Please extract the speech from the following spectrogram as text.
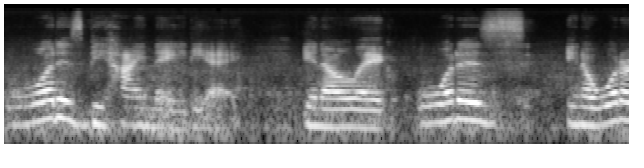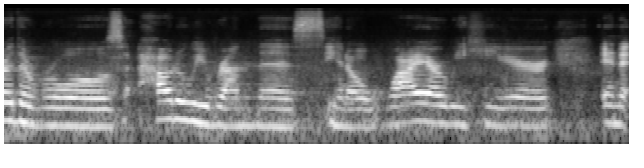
what is behind the ADA? You know, like what is you know what are the rules how do we run this you know why are we here and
